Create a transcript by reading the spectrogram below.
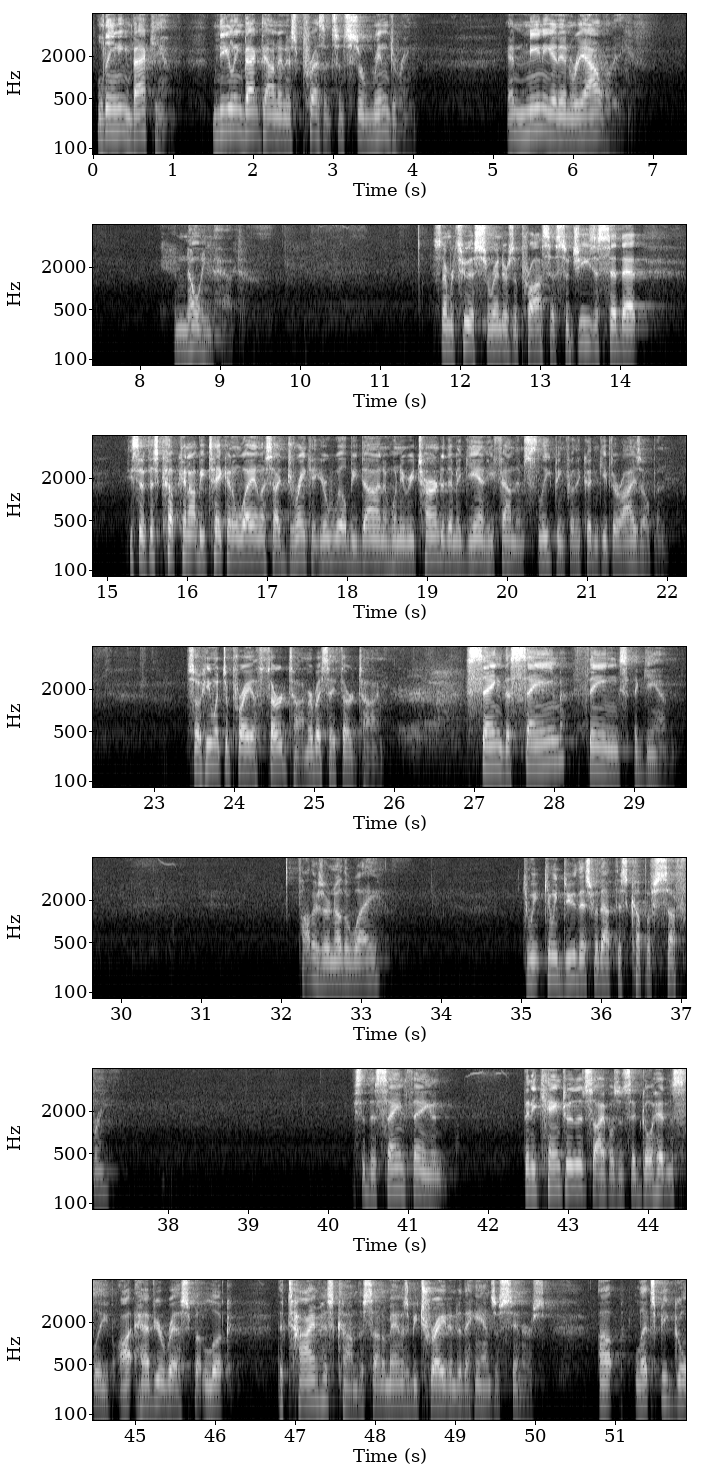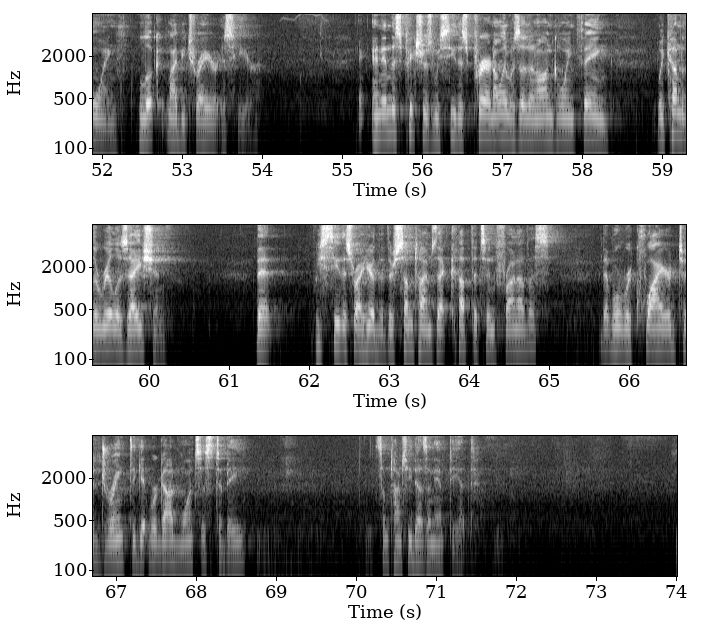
leaning back in kneeling back down in his presence and surrendering and meaning it in reality and knowing that. So, number two is surrender is a process. So, Jesus said that. He said, this cup cannot be taken away unless I drink it, your will be done. And when he returned to them again, he found them sleeping, for they couldn't keep their eyes open. So he went to pray a third time. Everybody say third time. Third time. Saying the same things again. Father, is there another way? Can we, can we do this without this cup of suffering? He said the same thing. And then he came to the disciples and said, Go ahead and sleep, uh, have your rest. But look, the time has come. The Son of Man is betrayed into the hands of sinners. Up, let's be going. Look, my betrayer is here. And in this picture, as we see this prayer, not only was it an ongoing thing, we come to the realization that we see this right here that there's sometimes that cup that's in front of us that we're required to drink to get where God wants us to be. Sometimes He doesn't empty it.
